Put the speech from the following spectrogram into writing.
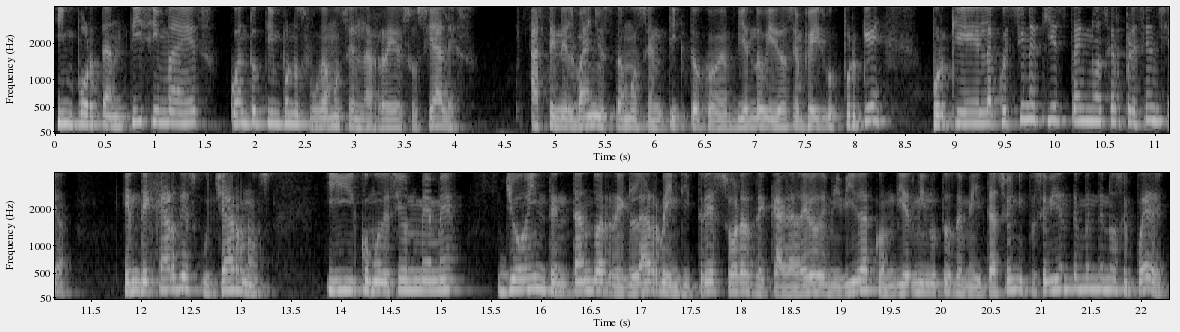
importantísima es cuánto tiempo nos fugamos en las redes sociales. Hasta en el baño estamos en TikTok viendo videos en Facebook. ¿Por qué? Porque la cuestión aquí está en no hacer presencia, en dejar de escucharnos. Y como decía un meme, yo intentando arreglar 23 horas de cagadero de mi vida con 10 minutos de meditación y pues evidentemente no se puede.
